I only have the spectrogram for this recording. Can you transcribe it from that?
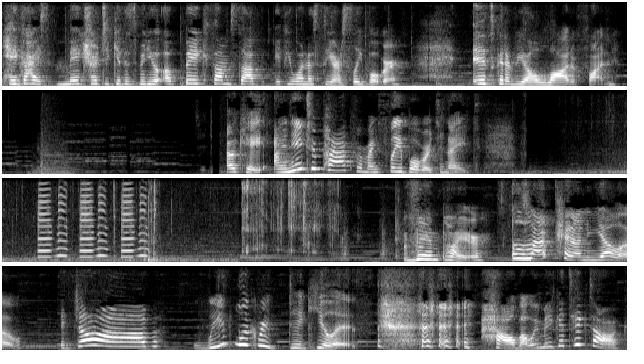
Hey guys, make sure to give this video a big thumbs up if you want to see our sleepover. It's gonna be a lot of fun. Okay, I need to pack for my sleepover tonight. Vampire. Left hand on yellow. Good job! We look ridiculous. How about we make a TikTok?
